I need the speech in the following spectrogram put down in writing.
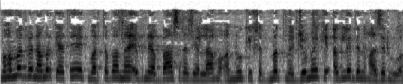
محمد بن امر کہتے ہیں، ایک مرتبہ میں ابن عباس رضی اللہ عنہ کی خدمت میں جمعے کے اگلے دن حاضر ہوا۔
